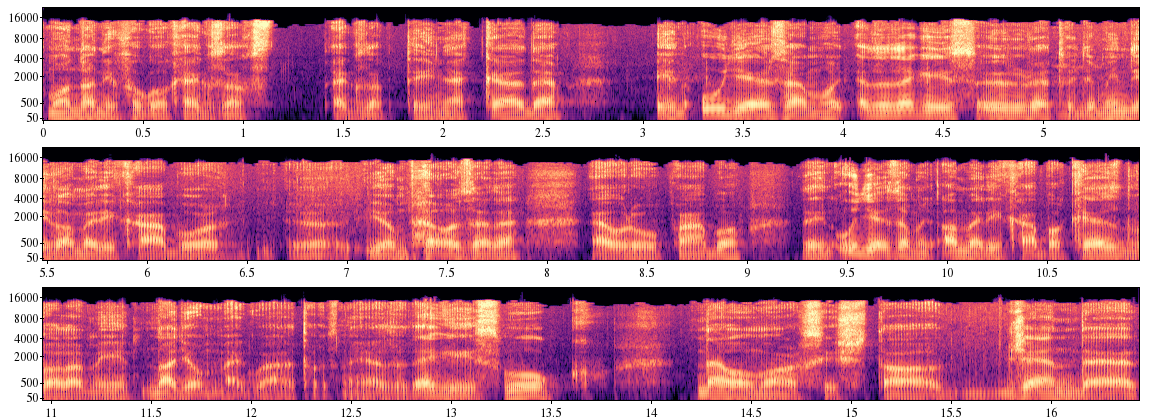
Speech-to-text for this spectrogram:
mondani fogok exakt, exakt tényekkel, de Én úgy érzem, hogy ez az egész őrület, hogy mindig Amerikából jön be a zene Európába, de én úgy érzem, hogy Amerikába kezd valami nagyon megváltozni. Ez az egész woke, neomarxista, gender,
